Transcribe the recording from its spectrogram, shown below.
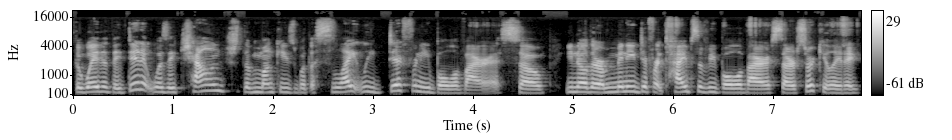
the way that they did it was they challenged the monkeys with a slightly different Ebola virus. So, you know, there are many different types of Ebola virus that are circulating.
